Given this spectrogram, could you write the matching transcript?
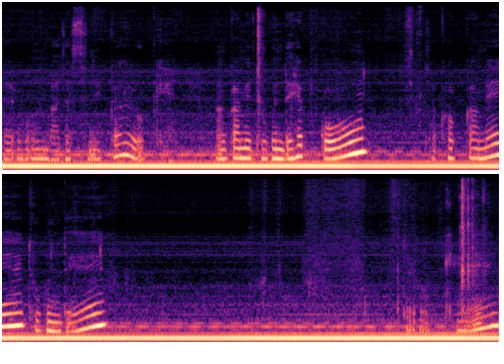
자, 요거는 맞았으니까 이렇게 안감에 두 군데 했고 자, 겉감에 두 군데 자, 이렇게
